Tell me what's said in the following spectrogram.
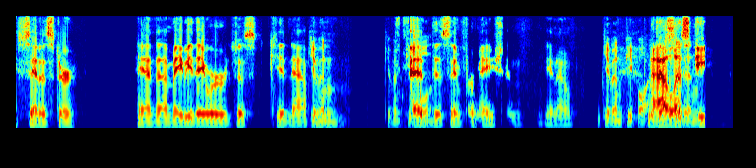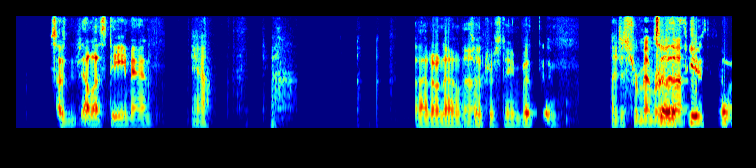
sinister, and uh, maybe they were just kidnapped, Given given fed people this information, you know, given people with acid LSD. and So LSD, man. yeah. I don't know. It's Uh, interesting, but the, I just remember so the the few, so,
